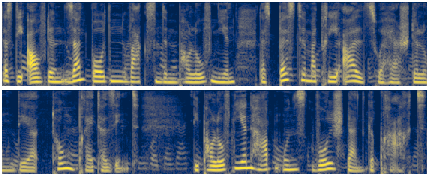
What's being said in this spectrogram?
dass die auf den Sandboden wachsenden Paulownien das beste Material zur Herstellung der Tonbretter sind. Die Paulownien haben uns Wohlstand gebracht.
